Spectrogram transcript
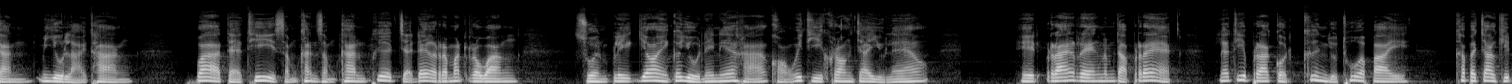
กันมีอยู่หลายทาง ว่าแต่ที่สำคัญสำคัญเพื่อจะได้ระมัดระวัง ส่วนปลีกย่อยก็อยู่ในเนื้อหาของวิธีครองใจอยู่แล้ว เหตุร้ายแรงลำดับแรก และที่ปรากฏขึ้นอยู่ทั่วไปข้าพเจ้าคิด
